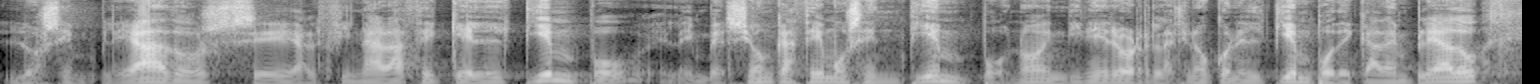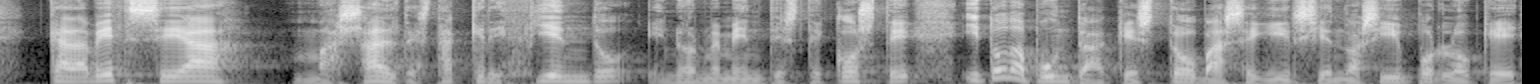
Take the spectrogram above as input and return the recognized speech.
los empleados, al final hace que el tiempo, la inversión que hacemos en tiempo, ¿no? en dinero relacionado con el tiempo de cada empleado, cada vez sea más alta, está creciendo enormemente este coste y todo apunta a que esto va a seguir siendo así, por lo que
